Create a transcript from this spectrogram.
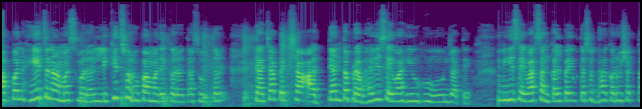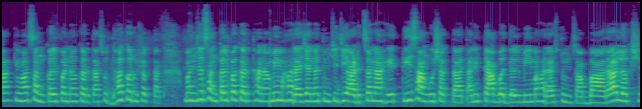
आपण हेच नामस्मरण लिखित स्वरूपामध्ये करत असू तर त्याच्यापेक्षा अत्यंत प्रभावी सेवा ही होऊन जाते. तुम्ही ही सेवा संकल्पयुक्त सुद्धा करू शकता किंवा संकल्प न करता सुद्धा करू शकतात. म्हणजे संकल्प करताना मी महाराजांना तुमची जी अडचण आहे ती सांगू शकतात आणि त्याबद्दल मी महाराज तुमचा बारा लक्ष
